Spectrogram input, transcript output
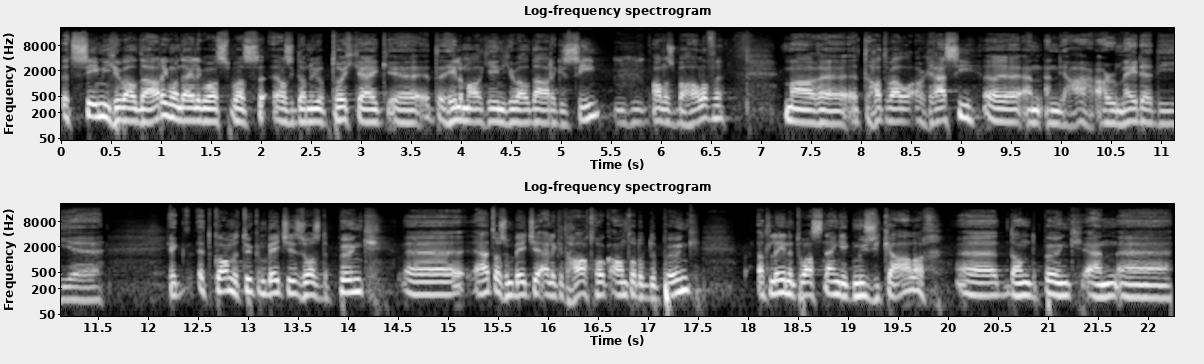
het semi-gewelddadig, want eigenlijk was, was, als ik daar nu op terugkijk, eh, het helemaal geen gewelddadige scene. Alles behalve. Maar eh, het had wel agressie. eh, en, en ja, Maiden die... Kijk, het kwam natuurlijk een beetje zoals de punk. eh, ja, het was een beetje eigenlijk het hardrock antwoord op de punk. Alleen het was denk ik muzikaler eh, dan de punk. En eh,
